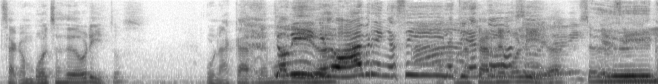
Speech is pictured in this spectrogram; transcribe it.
sacan bolsas de doritos, una carne molida. Yo vi que lo abren así, le una tiran carne todo así. molida, Sí,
